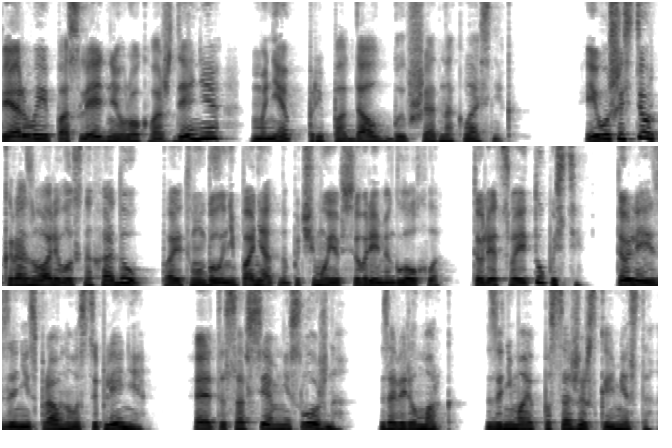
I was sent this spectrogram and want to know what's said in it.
Первый и последний урок вождения мне преподал бывший одноклассник. Его шестерка разваливалась на ходу, поэтому было непонятно, почему я все время глохла. То ли от своей тупости, то ли из-за неисправного сцепления. «Это совсем не сложно», – заверил Марк, занимая пассажирское место.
